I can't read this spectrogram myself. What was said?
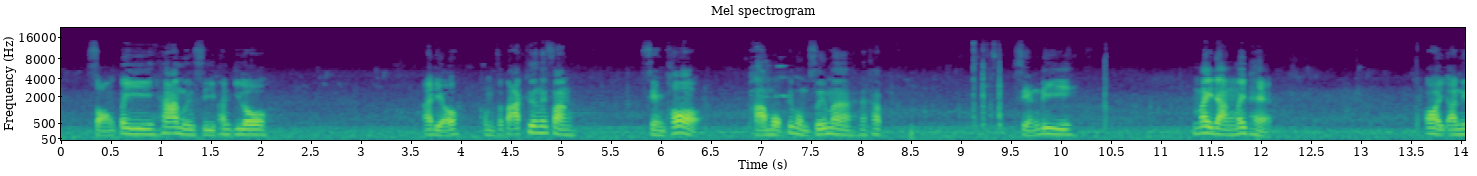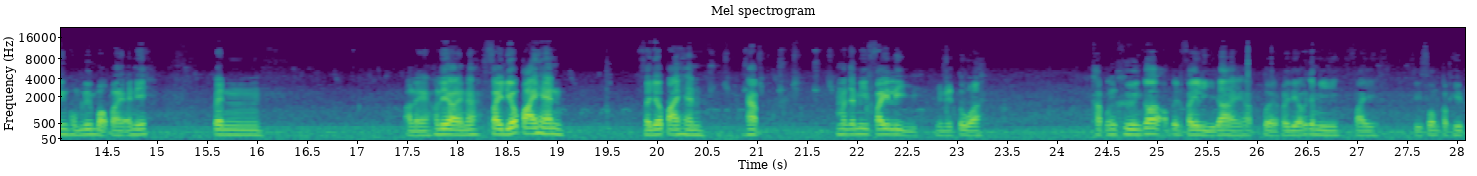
2 ปี 54,000 กิโลอะเดี๋ยวผมสตาร์ทเครื่องให้ฟังเสียงท่อผ่าหมกที่ผมซื้อมานะครับ เสียงดี ไม่ดังไม่แผดอ้ออีกอันหนึงผมลืมบอกไปอันนี้ เป็นอะไรเขาเรียกอะไรนะ ไฟเลี้ยวปลายแฮนด์ไฟเลี้ยวปลายแฮนด์ครับ มันจะมีไฟหลีอยู่ในตัว ขับกลางคืนก็เอาเป็นไฟหลีได้ครับ เปิดไฟเลี้ยวก็จะมีไฟสีส้มกระพริบ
